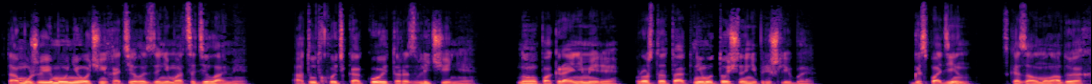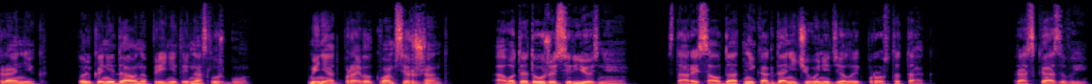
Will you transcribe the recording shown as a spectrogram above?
К тому же ему не очень хотелось заниматься делами а тут хоть какое-то развлечение. Но, по крайней мере, просто так к нему точно не пришли бы. «Господин», — сказал молодой охранник, только недавно принятый на службу, «меня отправил к вам сержант. А вот это уже серьезнее. Старый солдат никогда ничего не делает просто так. «Рассказывай»,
